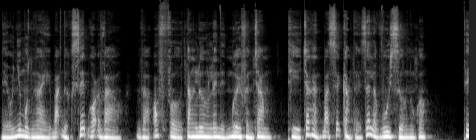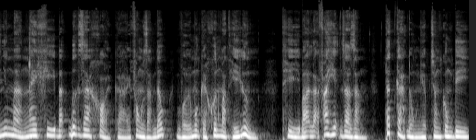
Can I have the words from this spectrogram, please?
nếu như một ngày bạn được sếp gọi vào và offer tăng lương lên đến 10% thì chắc hẳn bạn sẽ cảm thấy rất là vui sướng đúng không? Thế nhưng mà ngay khi bạn bước ra khỏi cái phòng giám đốc với một cái khuôn mặt hí hửng thì bạn lại phát hiện ra rằng tất cả đồng nghiệp trong công ty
